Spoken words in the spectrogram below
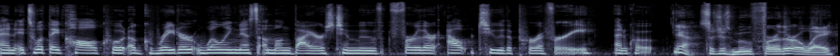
And it's what they call, quote, a greater willingness among buyers to move further out to the periphery, end quote. Yeah, so just move further away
